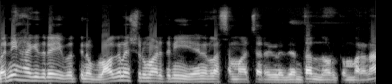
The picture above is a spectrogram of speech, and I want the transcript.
ಬನ್ನಿ ಹಾಗಿದ್ರೆ ಇವತ್ತಿನ ಬ್ಲಾಗ್ನ ಶುರು ಮಾಡ್ತೀನಿ. ಏನೆಲ್ಲ ಸಮಾಚಾರಗಳಿದೆ ಅಂತ ನೋಡ್ಕೊಂಬರೋಣ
